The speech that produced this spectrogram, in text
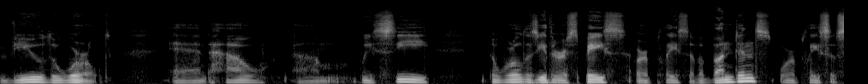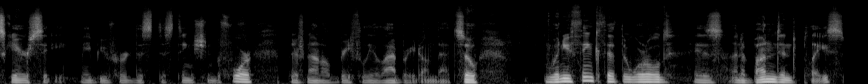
view the world and how um, we see the world is either a space or a place of abundance or a place of scarcity. Maybe you've heard this distinction before, but if not, I'll briefly elaborate on that. So, when you think that the world is an abundant place,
